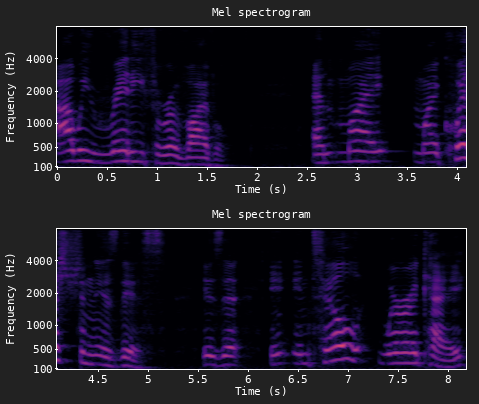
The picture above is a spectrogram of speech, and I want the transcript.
Are we ready for revival? And my, my question is this is that until we're okay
